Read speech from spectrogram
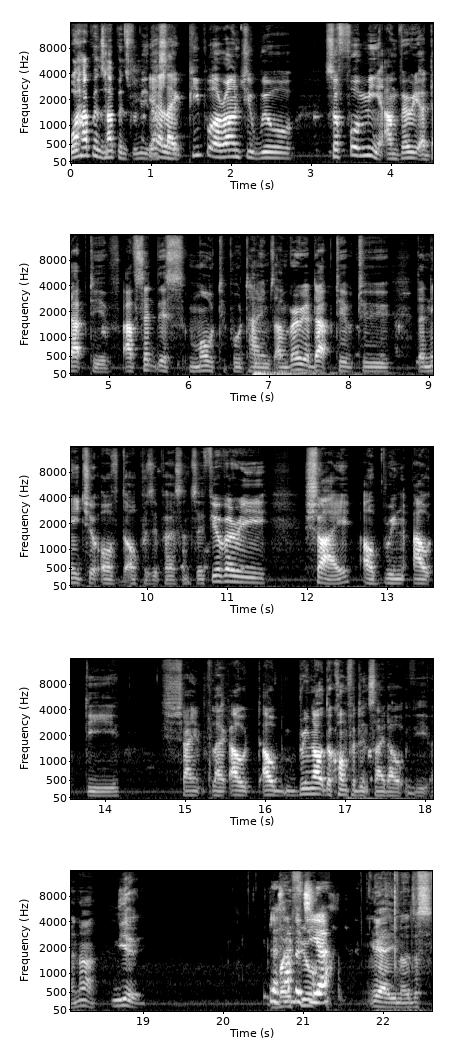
what happens happens for me. yeah that's it. like people around you will so for me i'm very adaptive i've said this multiple times i'm very adaptive to the nature of the opposite person so if you're very shy i'll bring out the shine like i'll i'll bring out the confident side out of you and uh yeah. Let's But have if the you- tia. Yeah you know just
